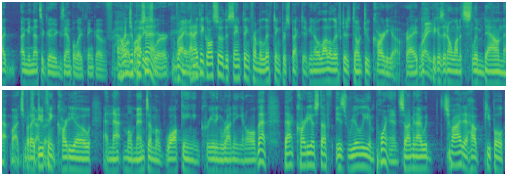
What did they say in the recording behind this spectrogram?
I, I mean, that's a good example, I think, of how our bodies work. Right. And, I think also the same thing from a lifting perspective. You know, a lot of lifters don't do cardio, right? Right. Because they don't want to slim down that much. But I do think cardio and that momentum of walking and creating running and all of that, that cardio stuff is really important. So, I mean, I would try to have people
